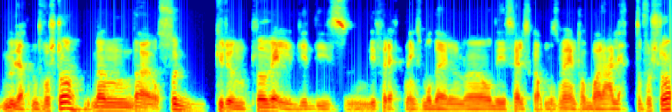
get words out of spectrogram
muligheten til å forstå, men det er jo også grunn til å velge de, de forretningsmodellene og de selskapene som i hele tatt bare er lett å forstå.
